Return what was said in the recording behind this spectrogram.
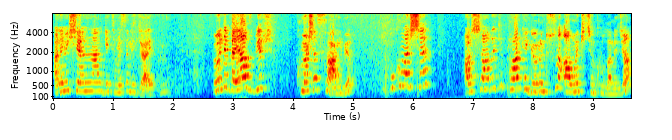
Annem iş yerinden getirmesini rica ettim. Böyle beyaz bir kumaşa sahibim. Bu kumaşı aşağıdaki parke görüntüsünü almak için kullanacağım.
